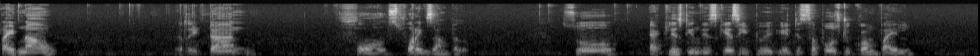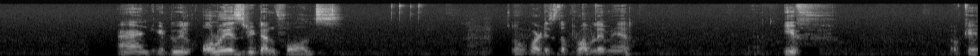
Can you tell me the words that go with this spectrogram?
right now return false for example. So at least in this case it, it is supposed to compile. And it will always return false. So what is the problem here? If okay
